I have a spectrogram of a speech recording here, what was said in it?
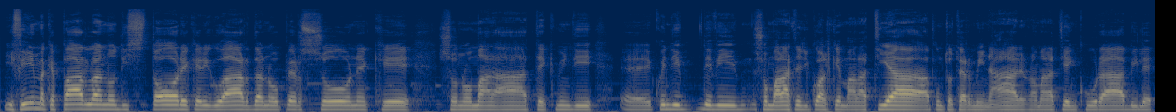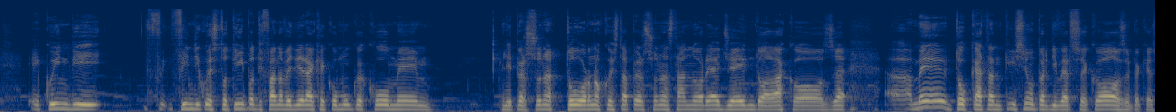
i film che parlano di storie che riguardano persone che sono malate, quindi, eh, quindi devi, sono malate di qualche malattia appunto terminale, una malattia incurabile, e quindi f- film di questo tipo ti fanno vedere anche comunque come le persone attorno a questa persona stanno reagendo alla cosa. A me tocca tantissimo per diverse cose, perché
